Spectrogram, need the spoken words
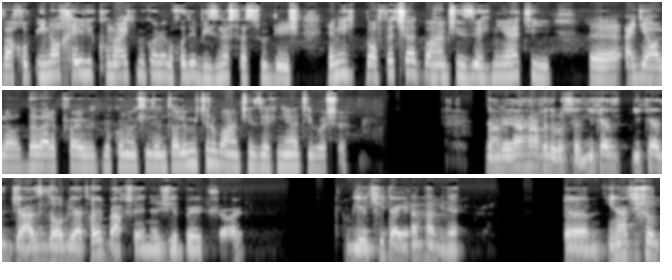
و خب اینا خیلی کمک می‌کنه به خود بیزنس و سودش. یعنی بافت شاید با همچین ذهنیتی اگه حالا ببره private بکنه Occidental می‌تونه با همچین ذهنیتی باشه. دقیقا حرف درسته. یکی از یکی از جذابیت های بخش انرژی Berkshire BHE دقیقا همینه. این هستیشون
